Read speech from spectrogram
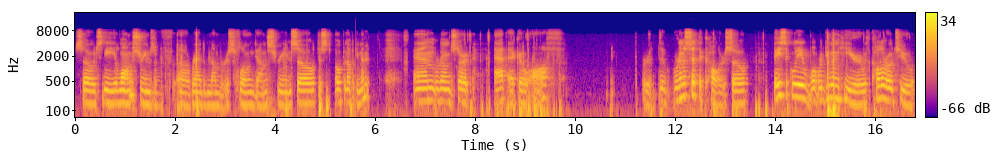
So it's the long streams of uh, random numbers flowing down the screen. So just open up a document, and we're going to start at echo off. We're, we're going to set the color, so basically what we're doing here with color 02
